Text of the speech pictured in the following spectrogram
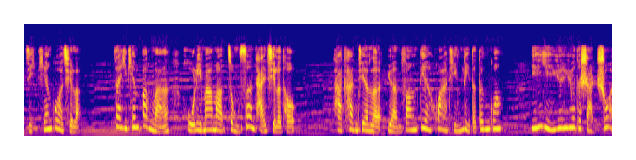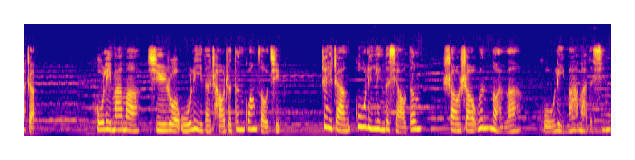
几天过去了。在一天傍晚，狐狸妈妈总算抬起了头，她看见了远方电话亭里的灯光，隐隐约约的闪烁着。狐狸妈妈虚弱无力的朝着灯光走去，这盏孤零零的小灯，稍稍温暖了狐狸妈妈的心。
